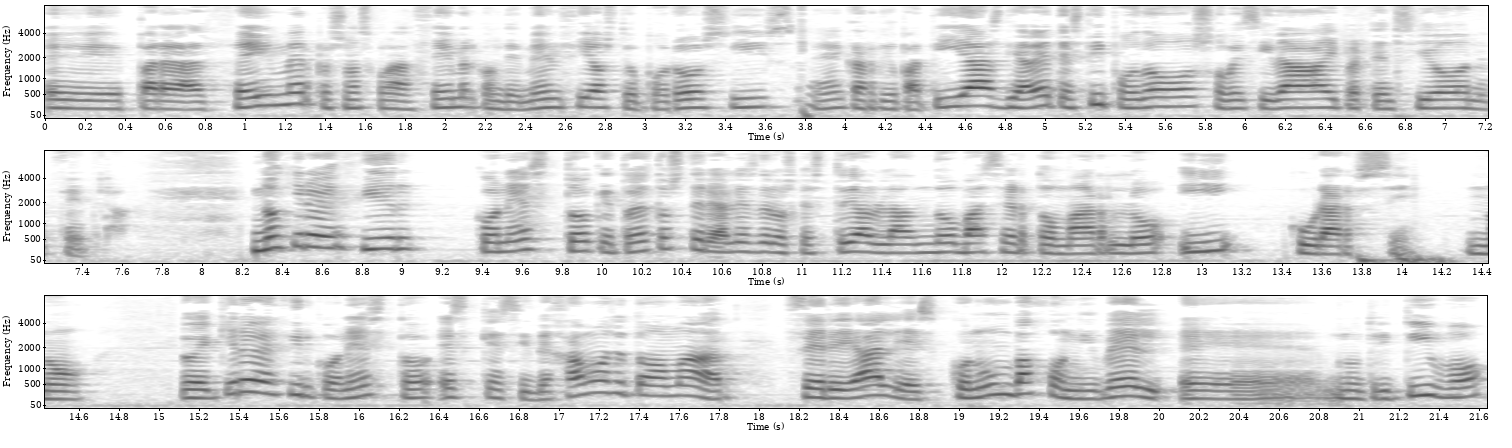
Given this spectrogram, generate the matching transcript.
eh, para el Alzheimer, personas con Alzheimer, con demencia, osteoporosis, ¿eh? cardiopatías, diabetes tipo 2, obesidad, hipertensión, etcétera. No quiero decir con esto que todos estos cereales de los que estoy hablando va a ser tomarlo y curarse. No. Lo que quiero decir con esto es que si dejamos de tomar cereales con un bajo nivel eh, nutritivo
